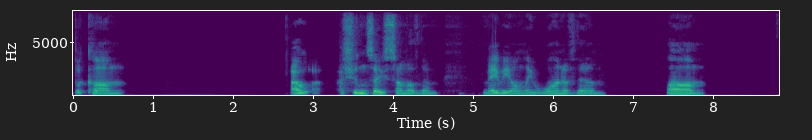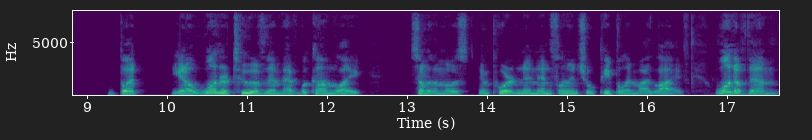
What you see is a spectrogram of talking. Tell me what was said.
become. I I shouldn't say some of them, maybe only one of them, um, but you know, one or two of them have become like some of the most important and influential people in my life. One of them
